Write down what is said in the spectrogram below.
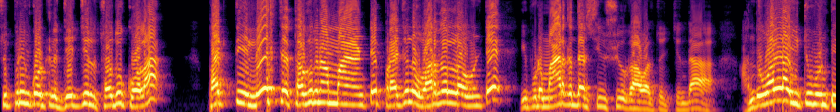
సుప్రీంకోర్టులో జడ్జిలు చదువుకోలా పత్తి లేస్తే తగుదనమ్మా అంటే ప్రజలు వరదల్లో ఉంటే ఇప్పుడు మార్గదర్శి ఇష్యూ కావాల్సి వచ్చిందా? అందువల్ల ఇటువంటి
